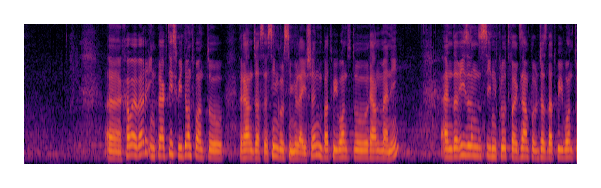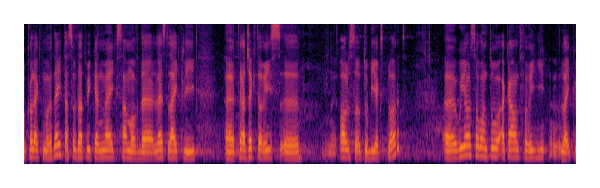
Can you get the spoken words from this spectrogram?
Uh, however, in practice, we don't want to run just a single simulation, but we want to run many. And the reasons include, for example, just that we want to collect more data so that we can make some of the less likely uh, trajectories uh, also to be explored. Uh, we also want to account for like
